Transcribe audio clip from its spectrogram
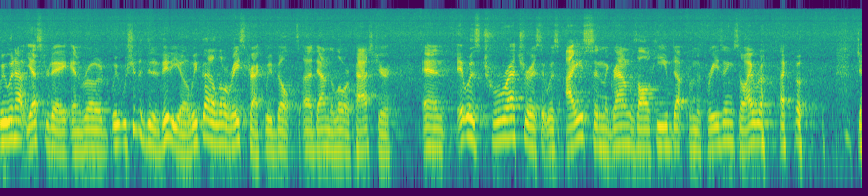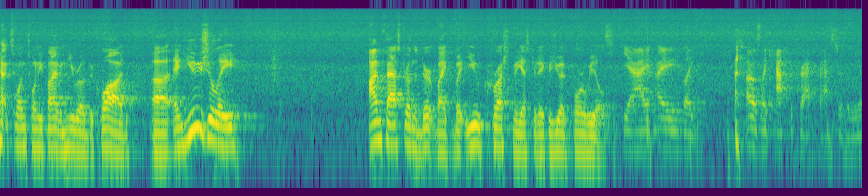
We went out yesterday and rode. We, we should have did a video. We've got a little racetrack we built uh, down the lower pasture, and it was treacherous. It was ice, and the ground was all heaved up from the freezing. So I rode, I rode Jack's 125, and he rode the quad. Uh, and usually, I'm faster on the dirt bike, but you crushed me yesterday because you had four wheels. yeah, I, I like I was like half the track faster than you.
